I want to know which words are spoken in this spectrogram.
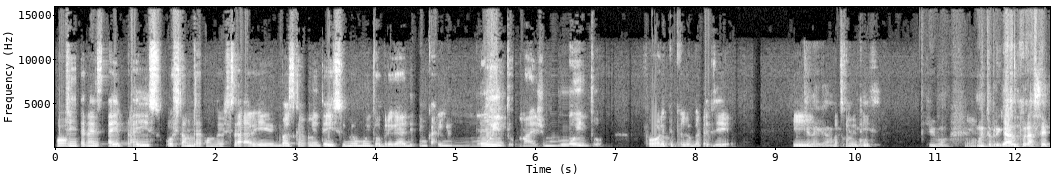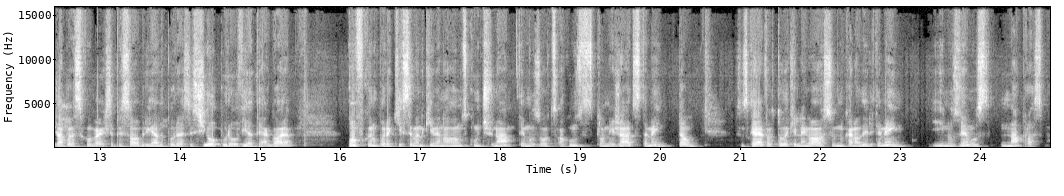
Hoje a internet está aí para isso, hoje estamos a conversar e basicamente é isso. Meu muito obrigado e um carinho muito, mas muito forte pelo Brasil. E que legal. Basicamente isso. Que bom. Yeah. Muito obrigado por aceitar por essa conversa. Pessoal, obrigado por assistir ou por ouvir até agora. Vamos ficando por aqui. Semana que vem nós vamos continuar. Temos outros, alguns planejados também. Então, se inscreve todo aquele negócio no canal dele também. E nos vemos na próxima.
